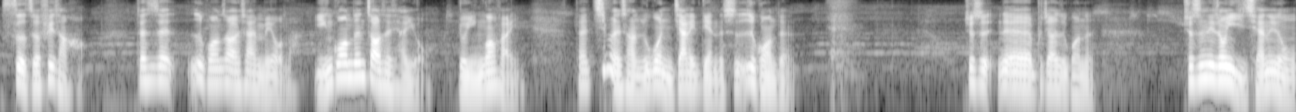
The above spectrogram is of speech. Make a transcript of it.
色泽非常好，但是在日光照射下没有嘛？荧光灯照射下有有荧光反应，但基本上如果你家里点的是日光灯，就是那呃不叫日光灯，就是那种以前那种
